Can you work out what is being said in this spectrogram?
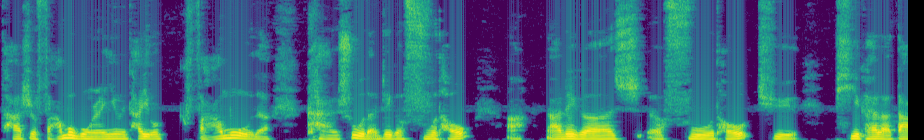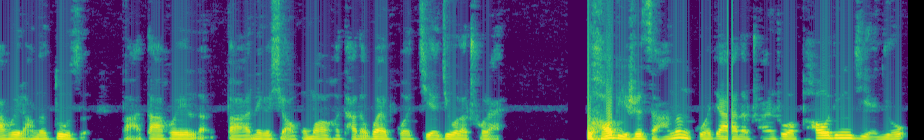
他是伐木工人，因为他有伐木的砍树的这个斧头啊，拿这个呃斧头去劈开了大灰狼的肚子，把大灰狼把那个小红帽和他的外婆解救了出来。就好比是咱们国家的传说庖丁解牛，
